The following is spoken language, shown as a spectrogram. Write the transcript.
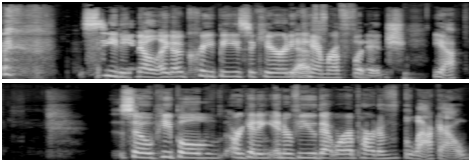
CD, no, like a creepy security Yes. camera footage. Yeah. So people are getting interviewed that were a part of Blackout.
